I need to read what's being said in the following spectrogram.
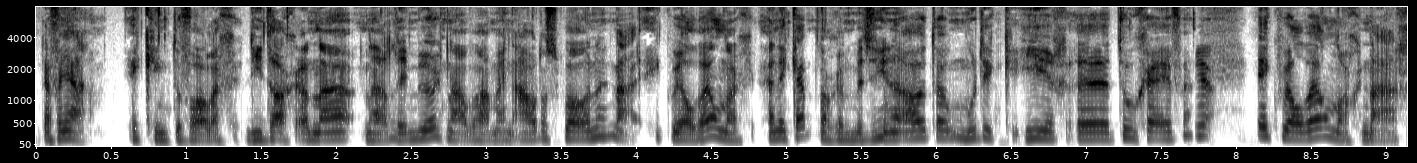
Dan van ja, ik ging toevallig die dag erna naar Limburg, nou, waar mijn ouders wonen. Nou, ik wil wel nog, en ik heb nog een benzineauto, moet ik hier uh, toegeven. Ja. Ik wil wel nog naar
